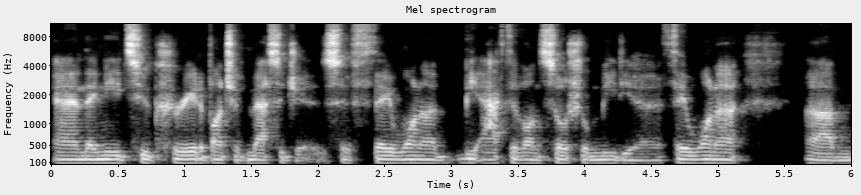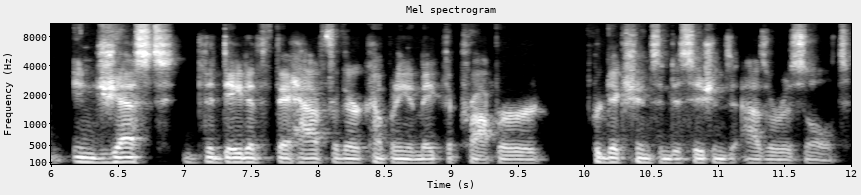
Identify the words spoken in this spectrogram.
and they need to create a bunch of messages, if they want to be active on social media, if they want to um, ingest the data that they have for their company and make the proper predictions and decisions as a result.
